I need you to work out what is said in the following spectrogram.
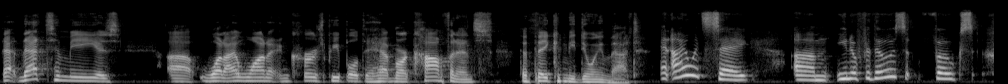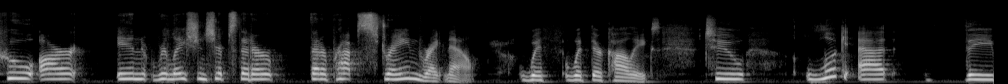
That that to me is uh, what I want to encourage people to have more confidence that they can be doing that. And I would say, um, you know, for those folks who are in relationships that are that are perhaps strained right now yeah. with with their colleagues, to look at the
